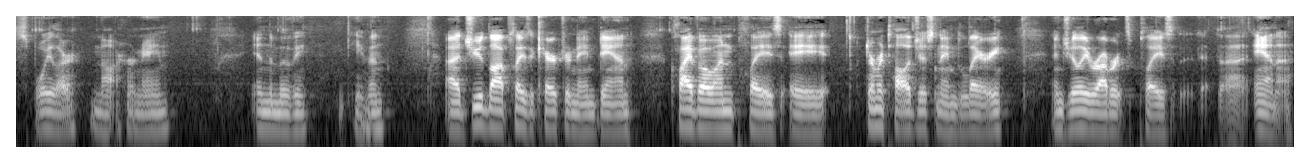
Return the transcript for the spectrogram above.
Spoiler, not her name in the movie, even. Uh, Jude Law plays a character named Dan. Clive Owen plays a dermatologist named Larry, and Julia Roberts plays uh, Anna.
